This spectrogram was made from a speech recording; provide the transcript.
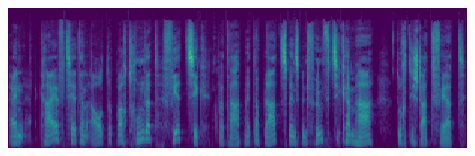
Ein Kfz, ein Auto braucht 140 Quadratmeter Platz, wenn es mit 50 kmh durch die Stadt fährt.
